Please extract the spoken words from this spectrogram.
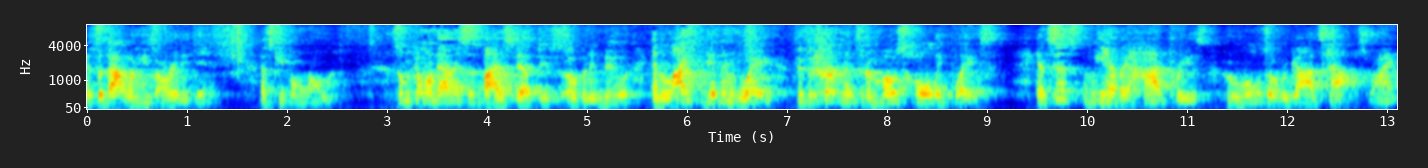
It's about what he's already did. Let's keep on rolling. So we come on down and it says, by his death, Jesus opened a new and life-giving way through the curtain into the most holy place and since we have a high priest who rules over God's house, right?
